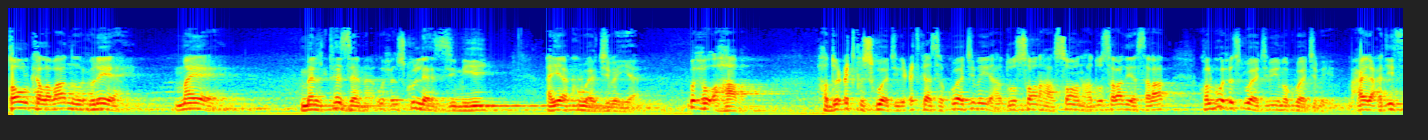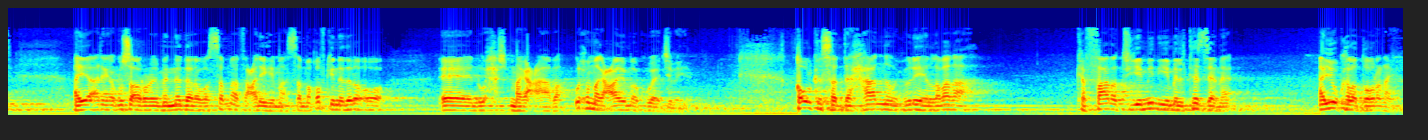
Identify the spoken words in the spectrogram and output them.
Qowlka labaadna wuxuu leeyahay maye maltazama wuxuu isku laazimiyey ayaa ku waajibaya. Wuxuu ahaaba hadduu cidku isku waajibay cidkaasa ku waajibaya hadduu soon aha soon hadduu salaad iyo salaad kolba wuxuu isku waajibay ma ku waajibaya maxaa yeele xadiid ayaa arrinka ku soo arooray man nadara wasama facalayhi ma sama qofkii nadaro oo wax magacaaba wuxuu magacaabay maa ku waajibaya qowlka saddexaadna wuxuu leeyahay labadaa kafaaratu yamiin iyo maltazama ayuu kala dooranaya.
